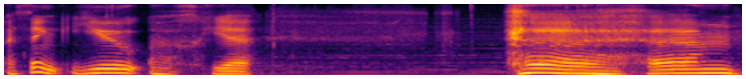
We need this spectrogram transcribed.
I think you... Ugh, yeah. um...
